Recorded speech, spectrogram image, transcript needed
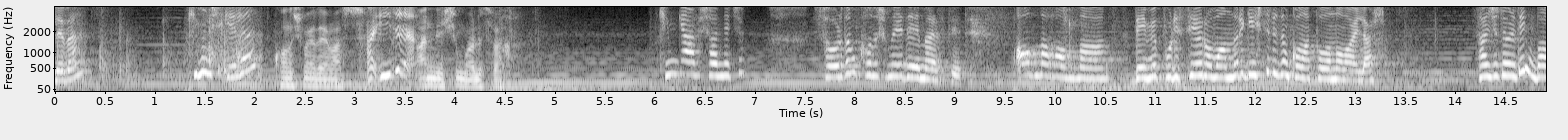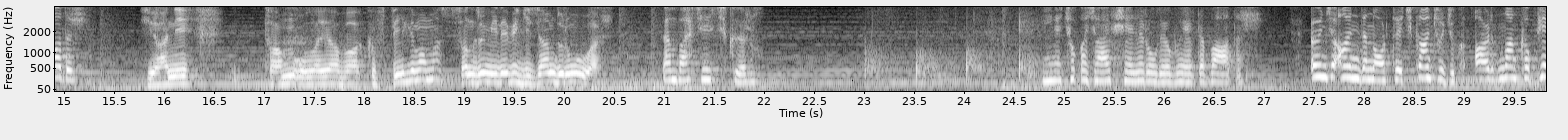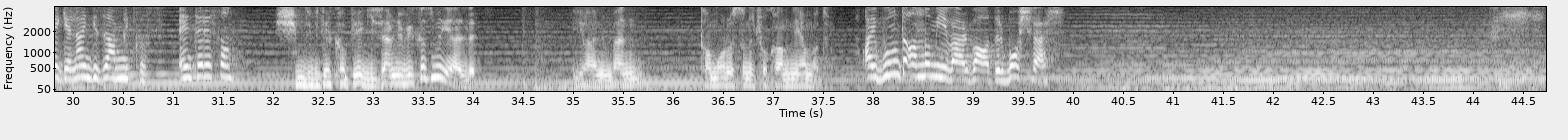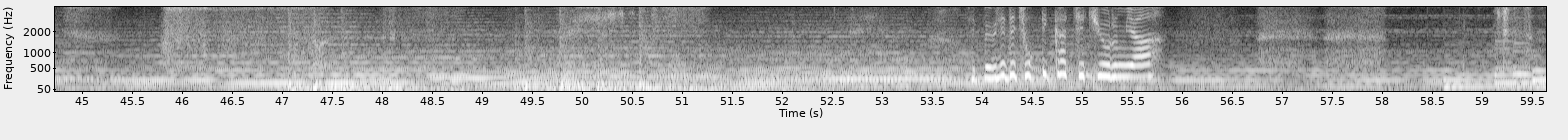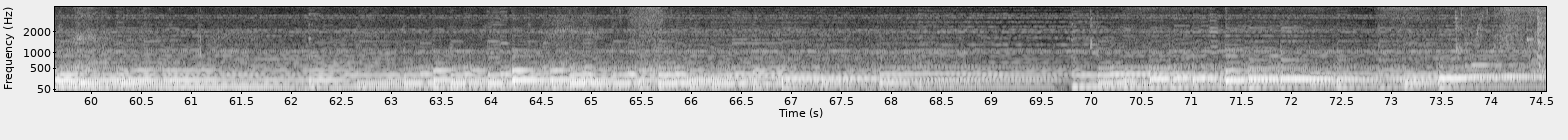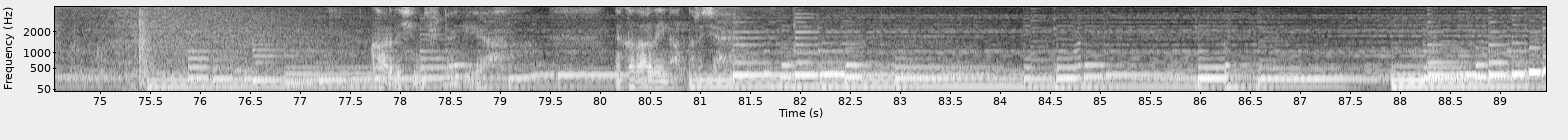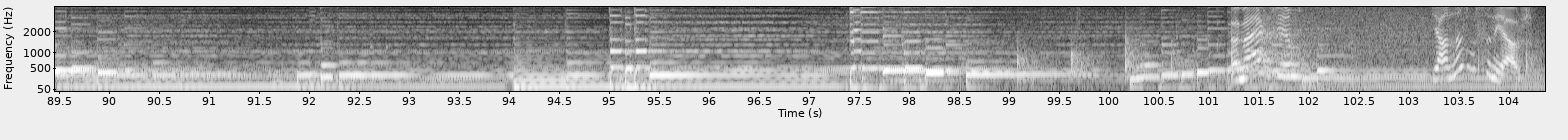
Levent? Kimmiş gelen? Konuşmaya değmez. Ay iyi de Anne işim var lütfen. Kim gelmiş anneciğim? sordum konuşmaya değmez dedi. Allah Allah. Demi polisiye romanları geçti bizim konakta olan olaylar. Sence de öyle değil mi Bahadır? Yani tam olaya vakıf değilim ama sanırım yine bir gizem durumu var. Ben bahçeye çıkıyorum. Yine çok acayip şeyler oluyor bu evde Bahadır. Önce aniden ortaya çıkan çocuk, ardından kapıya gelen gizemli kız. Enteresan. Şimdi bir de kapıya gizemli bir kız mı geldi? Yani ben tam orasını çok anlayamadım. Ay bunu da anlamayı ver Bahadır, boş ver. Böyle de çok dikkat çekiyorum ya. Kardeşim düşünüyor güya. Ne kadar da inandırıcı. Ömerciğim. Yalnız mısın yavrum?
